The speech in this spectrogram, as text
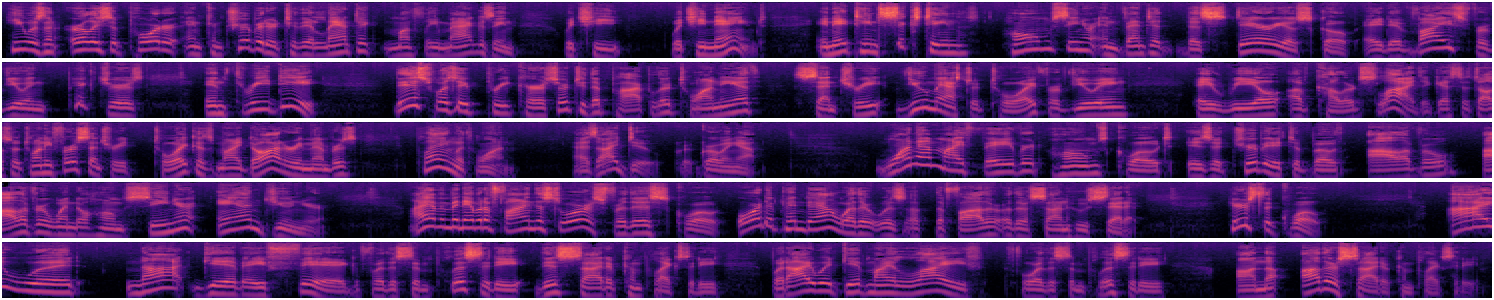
He was an early supporter and contributor to the Atlantic Monthly magazine, which he, which he named. In 1816, Holmes Sr. invented the stereoscope, a device for viewing pictures in 3D. This was a precursor to the popular 20th century Viewmaster toy for viewing a reel of colored slides. I guess it's also a 21st century toy because my daughter remembers playing with one as I do gr- growing up. One of my favorite Holmes quotes is attributed to both Oliver, Oliver Wendell Holmes Sr. and Jr. I haven't been able to find the source for this quote or to pin down whether it was uh, the father or the son who said it. Here's the quote I would not give a fig for the simplicity this side of complexity, but I would give my life for the simplicity on the other side of complexity.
